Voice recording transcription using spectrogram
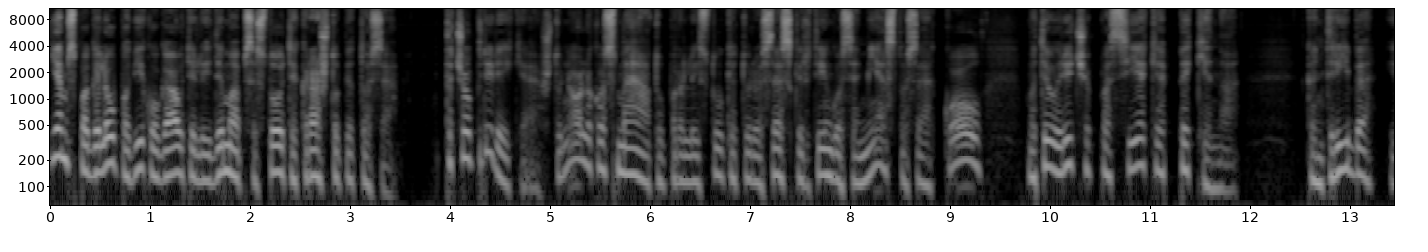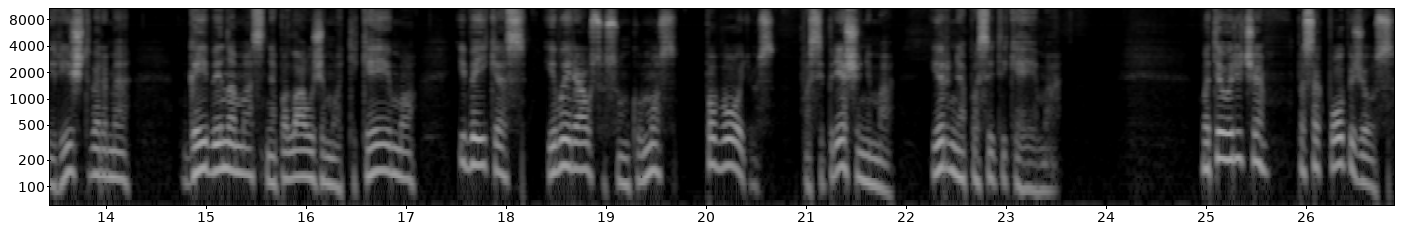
Jiems pagaliau pavyko gauti leidimą apsistoti krašto pietuose. Tačiau prireikė 18 metų praleistų keturiose skirtingose miestuose, kol Mateo Ryčiai pasiekė Pekiną. Kantrybę ir ištvermę, gaivinamas nepalaužimo tikėjimo, įveikęs įvairiausius sunkumus, pavojus, pasipriešinimą ir nepasitikėjimą. Mateo Ryčia, pasak popiežiaus,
